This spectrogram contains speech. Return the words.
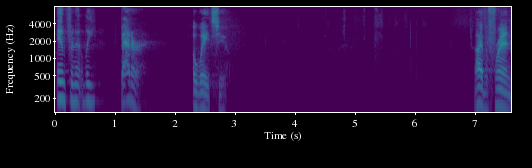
infinitely better awaits you. I have a friend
